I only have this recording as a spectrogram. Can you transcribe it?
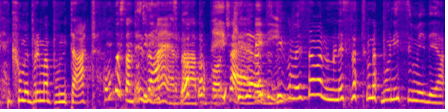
come prima puntata. Comunque stanno tutti esatto. di merda a proposito. Cioè, Chiedere vedi? a tutti come stavano non è stata una buonissima idea.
